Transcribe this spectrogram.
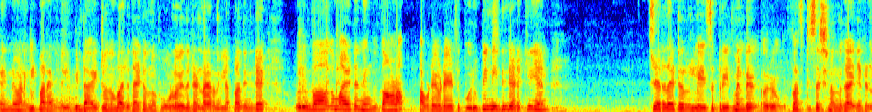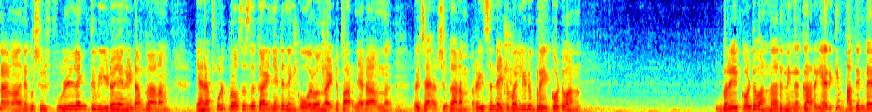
എന്ന് വേണമെങ്കിൽ പറയാം എനിക്ക് ഡയറ്റ് ഒന്നും വലുതായിട്ടൊന്നും ഫോളോ ചെയ്തിട്ടുണ്ടായിരുന്നില്ല. അപ്പം അതിന്റെ ഒരു ഭാഗമായിട്ട് നിങ്ങൾക്ക് കാണാം. അവിടെ ഇവിടെയായിട്ട് കുരു. പിന്നെ ഇതിന്റെ ഇടയ്ക്ക് ഞാൻ ചെറുതായിട്ട് ഒരു ലേസർ ട്രീറ്റ്മെന്റ് ഒരു ഫസ്റ്റ് സെഷൻ ഒന്ന് കഴിഞ്ഞിട്ടുണ്ടായിരുന്നു. അതിനെക്കുറിച്ച് ഒരു ഫുൾ ലെങ്ത് വീഡിയോ ഞാൻ ഇടാം. കാരണം ഞാൻ ആ ഫുൾ പ്രോസസ്സ് കഴിഞ്ഞിട്ട് നിങ്ങൾക്ക് ഓരോന്നായിട്ട് പറഞ്ഞുതരാമെന്ന് വിചാരിച്ചു. കാരണം റീസെന്റ് ആയിട്ട് വലിയൊരു ബ്രേക്കൗട്ട് വന്ന് ബ്രേക്കൗട്ട് വന്നവരെ നിങ്ങൾക്ക് അറിയായിരിക്കും അതിന്റെ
